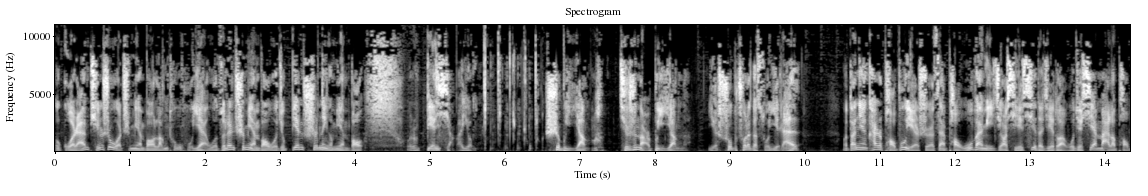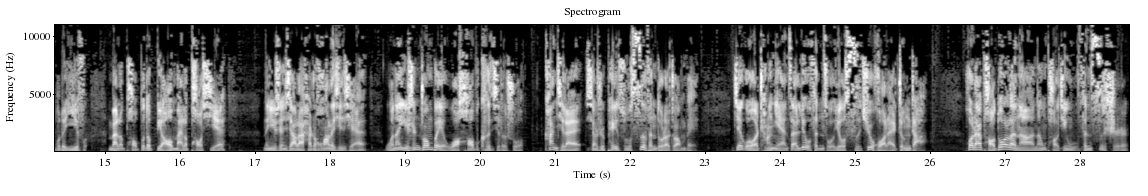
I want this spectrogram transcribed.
我果然平时我吃面包狼吞虎咽，我昨天吃面包我就边吃那个面包，我说边想，哎呦，是不一样啊。其实哪儿不一样呢？也说不出来个所以然。我当年开始跑步也是在跑五百米就要泄气的阶段，我就先买了跑步的衣服，买了跑步的表，买了跑鞋。那一身下来还是花了些钱。我那一身装备，我毫不客气的说，看起来像是配速四分多的装备，结果常年在六分左右死去活来挣扎。后来跑多了呢，能跑进五分四十，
